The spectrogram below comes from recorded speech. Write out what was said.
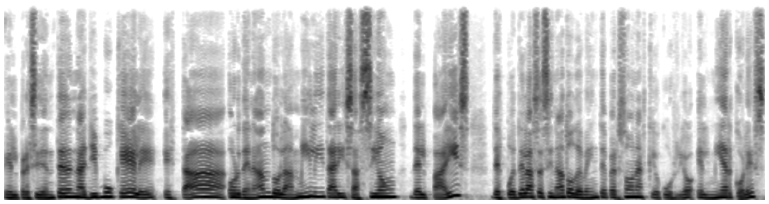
el, presidente Nayib Bukele está ordenando la militarización del país después del asesinato de 20 personas que ocurrió el miércoles.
